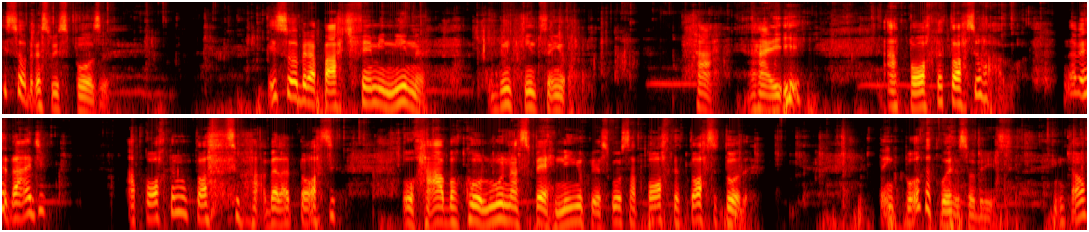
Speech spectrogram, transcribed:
E sobre a sua esposa? E sobre a parte feminina de um quinto senhor? Ha, aí a porca torce o rabo. Na verdade, a porca não torce o rabo, ela torce o rabo, a coluna, as perninhas, o pescoço, a porca torce toda. Tem pouca coisa sobre isso. Então,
